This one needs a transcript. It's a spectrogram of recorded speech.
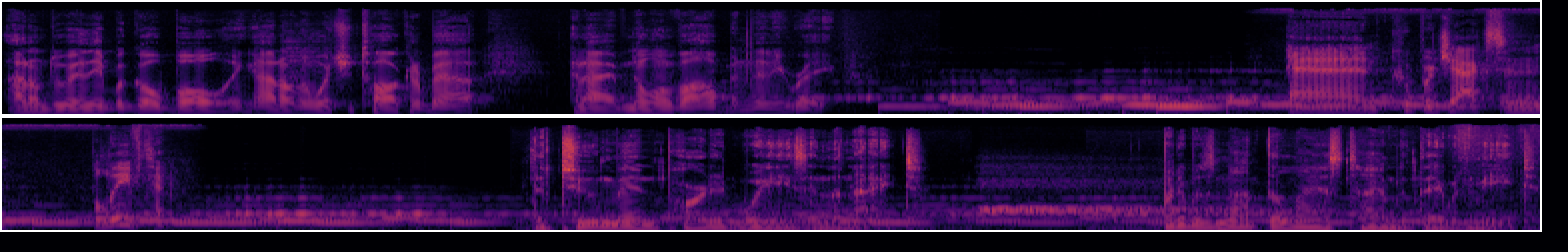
I don't do anything but go bowling. I don't know what you're talking about, and I have no involvement in any rape. And Cooper Jackson believed him. The two men parted ways in the night. But it was not the last time that they would meet.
